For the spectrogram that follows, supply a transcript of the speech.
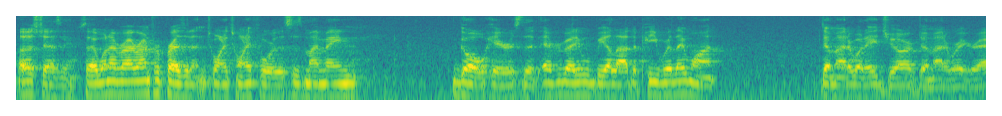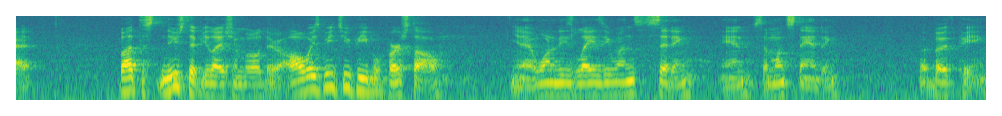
Well, that's Jesse. So whenever I run for president in 2024, this is my main goal here: is that everybody will be allowed to pee where they want, don't matter what age you are, don't matter where you're at. But the new stipulation will there will always be two people per stall. You know, one of these lazy ones sitting and someone standing, but both peeing.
